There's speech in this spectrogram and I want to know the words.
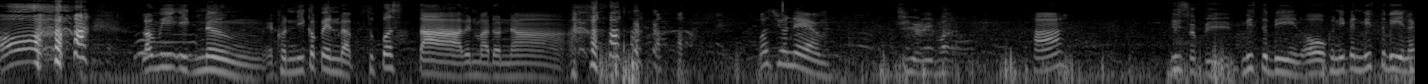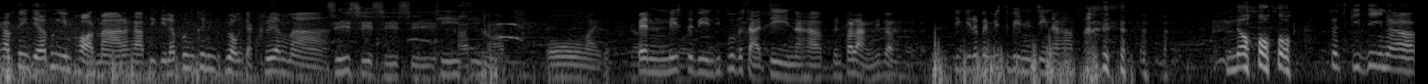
อ๋อเรามีอีกหนึ่งไอ้คนนี้ก็เป็นแบบซูเปอร์สตาร์เป็นมาดอนน่า What's your name Chirima ฮะ Mr. Bean มิสเตอร์บีน โอ้ คนนี้เป็นมิสเตอร์บีนนะครับ ซึ่งจริงๆแล้วเพิ่งอิมพอร์ตมานะครับ จริงๆแล้วเพิ่งขึ้นลงจากเครื่องมา ซีซีซีซีซีครับซีครับ โอ้ my god เป็นมิสเตอร์บีนที่พูดภาษาจีนนะครับ เป็นฝรั่งที่แบบ จริงๆแล้วเป็นมิสเตอร์บีนจริงๆนะครับ no just kidding นะครับ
